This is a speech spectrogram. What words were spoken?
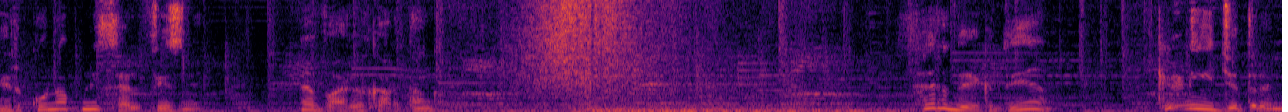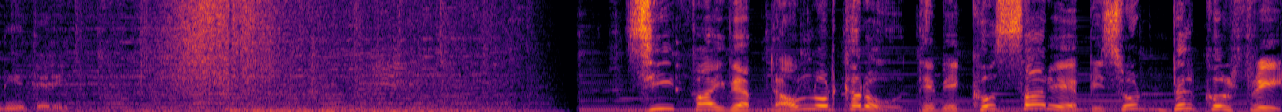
ਮੇਰੇ ਕੋ ਨਾ ਆਪਣੀ ਸੈਲਫੀਜ਼ ਨੇ ਮੈਂ ਵਾਇਰਲ ਕਰ ਦਾਂਗਾ ਫਿਰ ਦੇਖਦੇ ਹਾਂ ਕਿਹੜੀ ਇੱਜ਼ਤ ਰਹਿੰਦੀ ਹੈ ਤੇਰੀ Z5 ਐਪ ਡਾਊਨਲੋਡ ਕਰੋ ਤੇ ਵੇਖੋ ਸਾਰੇ ਐਪੀਸੋਡ ਬਿਲਕੁਲ ਫ੍ਰੀ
